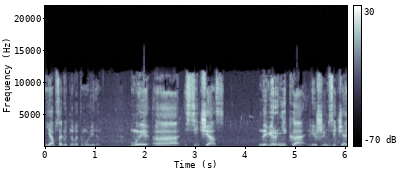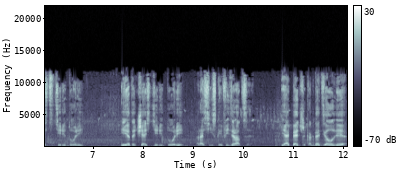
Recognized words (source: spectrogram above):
я абсолютно в этом уверен. Мы э, сейчас наверняка лишимся части территорий, и это часть территорий Российской Федерации. И опять же, когда делали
